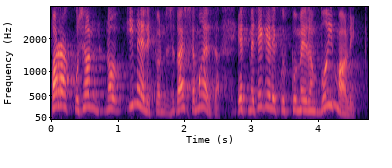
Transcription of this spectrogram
paraku see on, no imelik on seda asja mõelda, et me tegelikult, kui meil on võimalik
